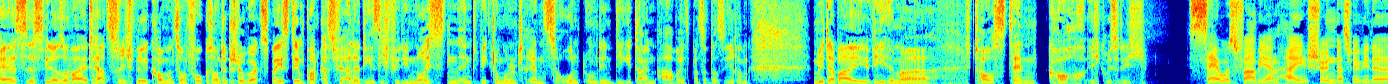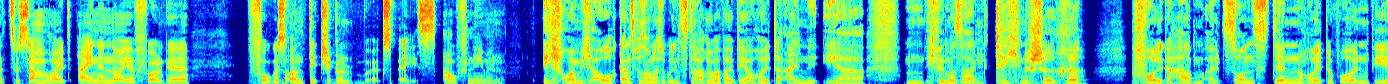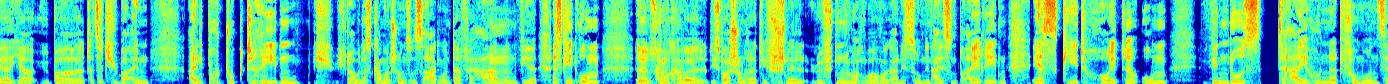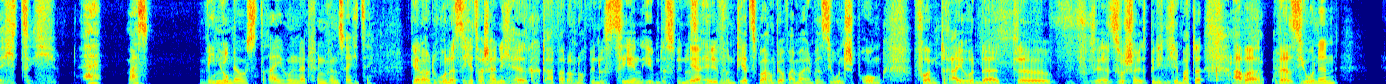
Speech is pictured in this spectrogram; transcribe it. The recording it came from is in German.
Es ist wieder soweit. Herzlich willkommen zum Focus on Digital Workspace, dem Podcast für alle, die sich für die neuesten Entwicklungen und Trends rund um den digitalen Arbeitsplatz interessieren. Mit dabei, wie immer, Thorsten Koch. Ich grüße dich. Servus Fabian, hi. Schön, dass wir wieder zusammen heute eine neue Folge Focus on Digital Workspace aufnehmen. Ich freue mich auch, ganz besonders übrigens darüber, weil wir ja heute eine eher, hm, ich will mal sagen, technischere Folge haben als sonst, denn heute wollen wir ja über tatsächlich über ein ein Produkt reden. Ich, ich glaube, das kann man schon so sagen. Und dafür haben mhm. wir. Es geht um. Äh, das können, können wir diesmal schon relativ schnell lüften. Machen brauchen wir gar nicht so um den heißen Brei reden. Es geht heute um Windows 365. Hä? Was? Windows Jupp. 365. Genau, du wunderst dich jetzt wahrscheinlich, hä, gerade war doch noch Windows 10, eben das Windows ja. 11 und jetzt machen wir auf einmal einen Versionssprung von 300, äh, ja, so schnell bin ich nicht in Mathe, aber Versionen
